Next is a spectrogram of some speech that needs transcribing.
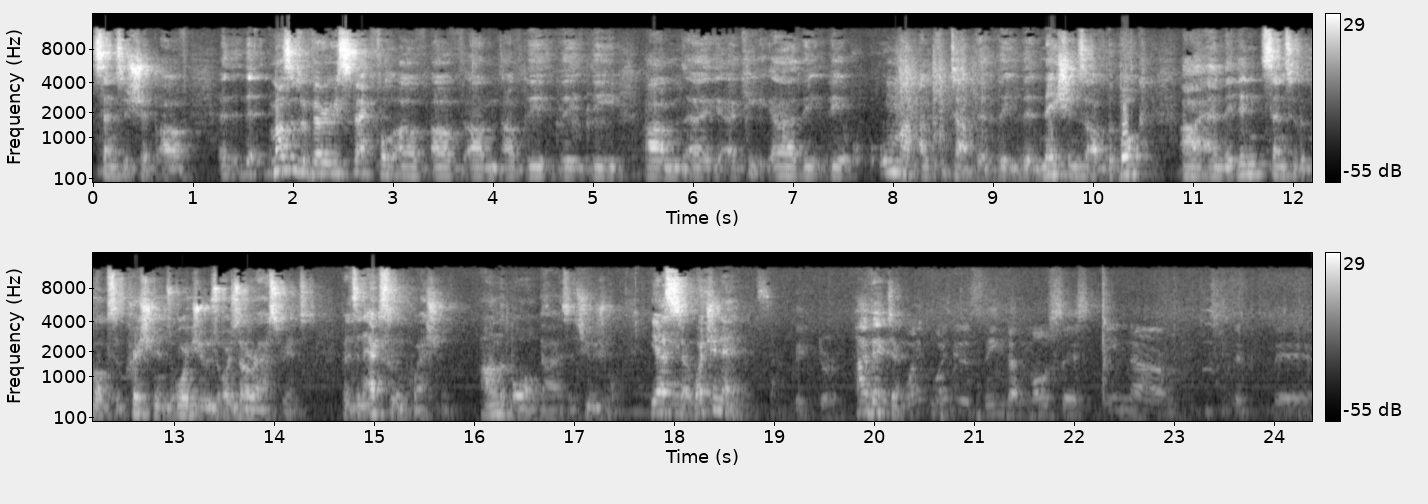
censorship of uh, the Muslims were very respectful of of, um, of the the the um, uh, uh, the the Ummah al Kitab, the, the the nations of the book, uh, and they didn't censor the books of Christians or Jews or Zoroastrians. But it's an excellent question. On the ball, guys, as usual. Yes, sir. What's your name? Victor, Hi, Victor. why, why do you think that Moses in um, the, the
